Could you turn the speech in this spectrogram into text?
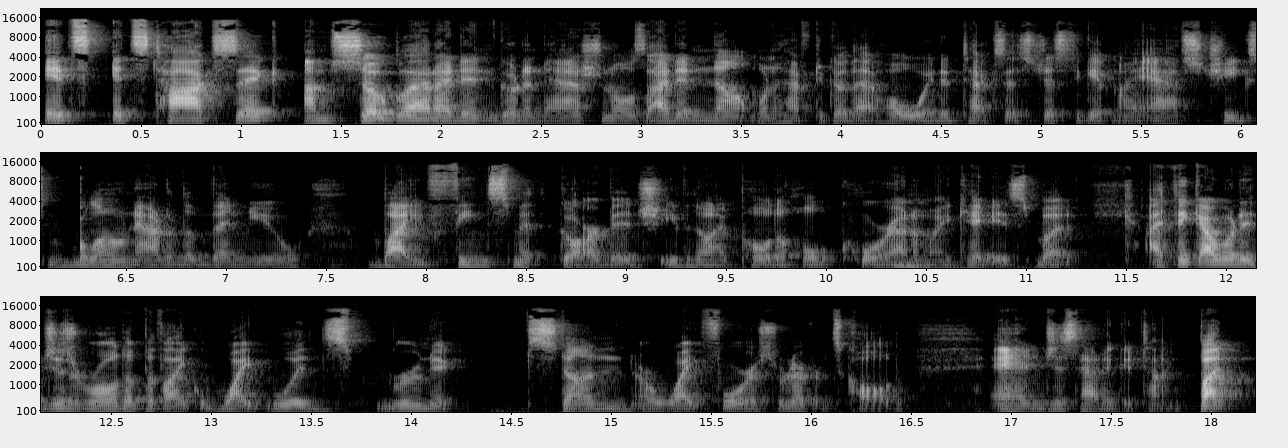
It's it's toxic. I'm so glad I didn't go to nationals. I did not want to have to go that whole way to Texas just to get my ass cheeks blown out of the venue by Fiend Smith garbage. Even though I pulled a whole core out of my case, but I think I would have just rolled up with like White Woods, Runic Stun, or White Forest, whatever it's called, and just had a good time. But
